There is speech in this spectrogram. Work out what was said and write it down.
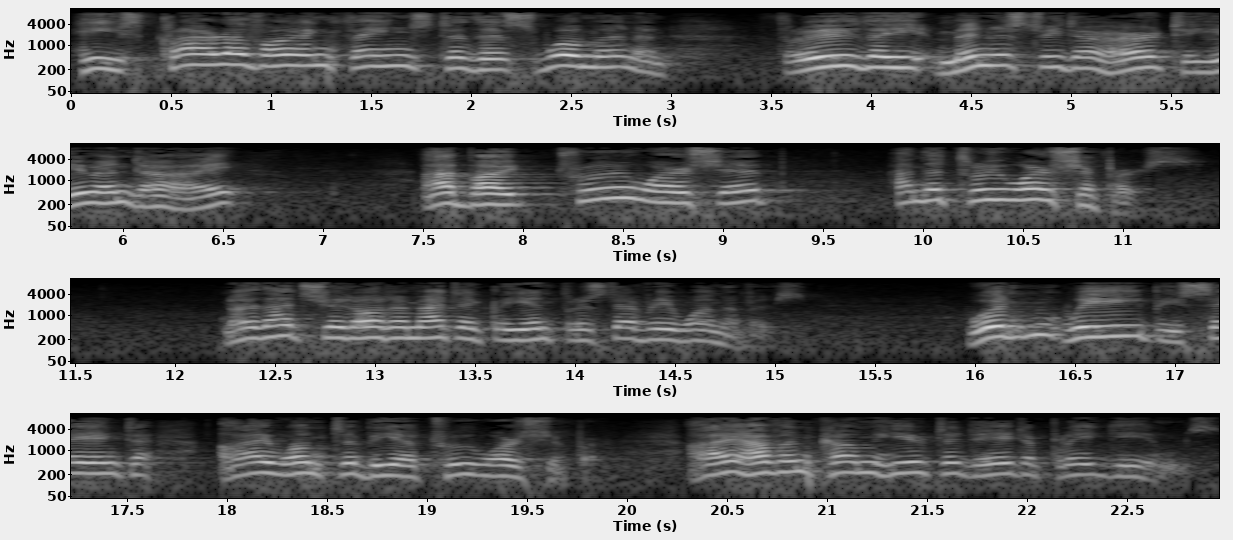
He's clarifying things to this woman and through the ministry to her, to you and I, about true worship and the true worshippers. Now that should automatically interest every one of us. Wouldn't we be saying to, I want to be a true worshipper. I haven't come here today to play games.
